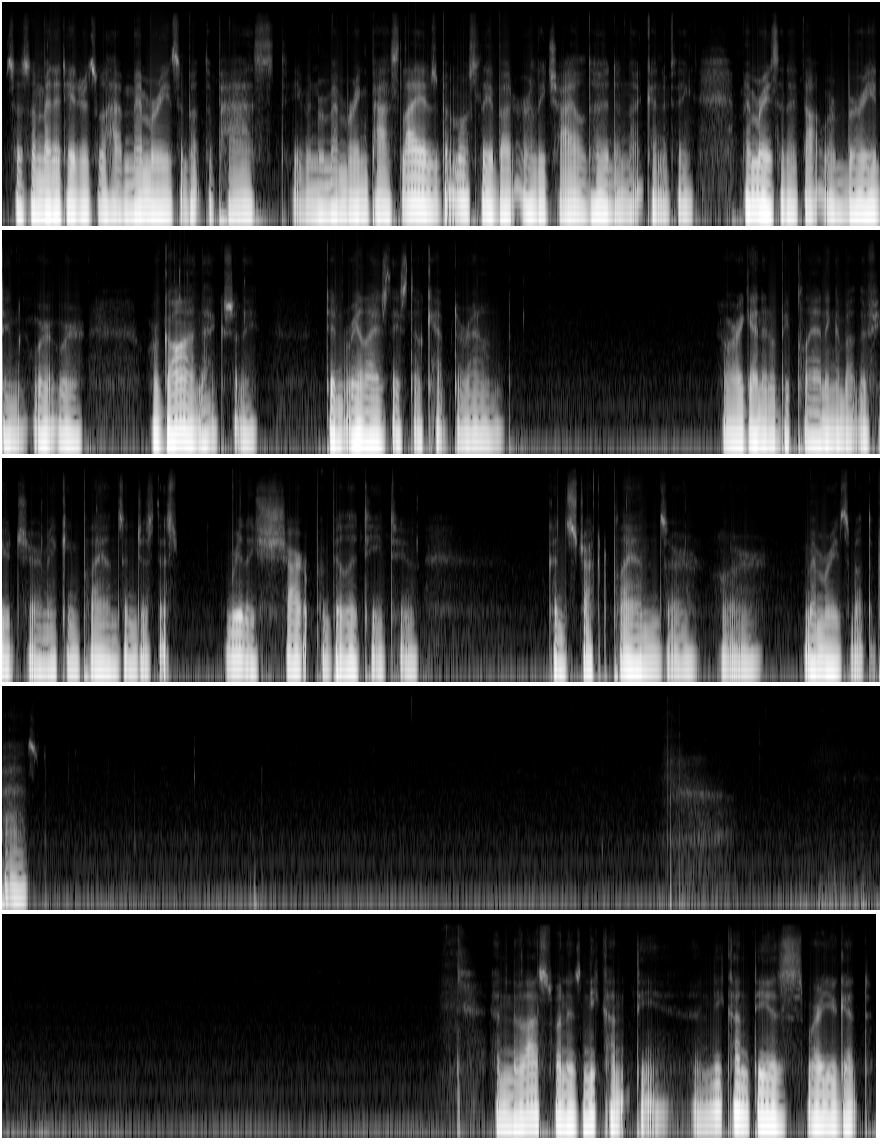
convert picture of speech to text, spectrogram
So some meditators will have memories about the past, even remembering past lives, but mostly about early childhood and that kind of thing. Memories that I thought were buried and were, were, were gone, actually. Didn't realize they still kept around. Or again, it'll be planning about the future, making plans, and just this really sharp ability to construct plans or, or memories about the past. And the last one is Nikanti. And Nikanti is where you get...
